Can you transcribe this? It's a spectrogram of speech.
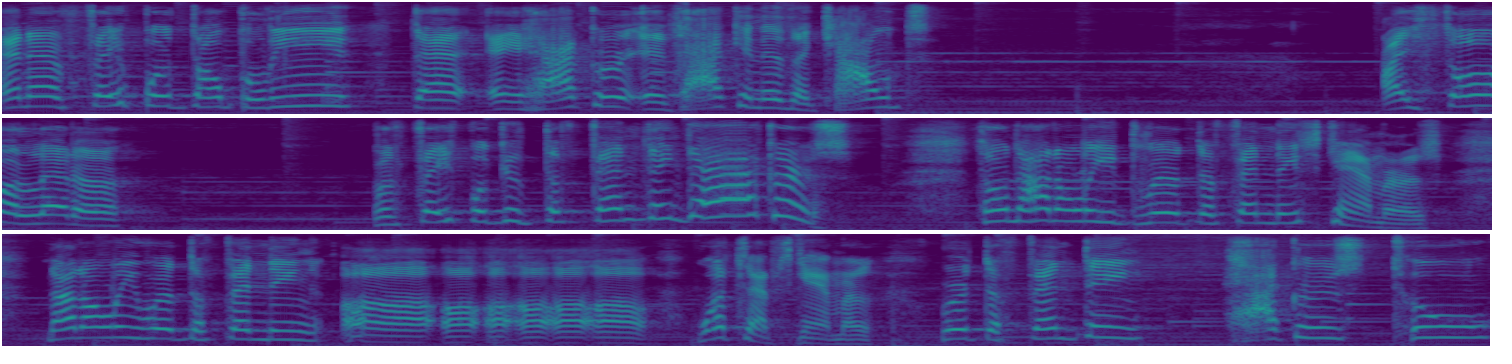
And if Facebook don't believe that a hacker is hacking his account, I saw a letter when Facebook is defending the hackers. So not only we're defending scammers, not only we're defending uh, uh, uh, uh, uh, WhatsApp scammers, we're defending hackers to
